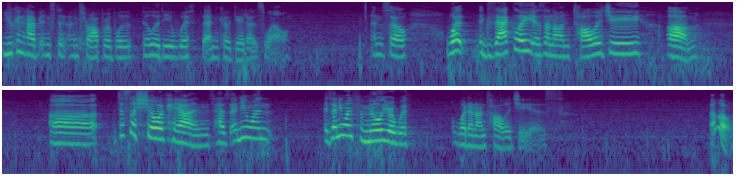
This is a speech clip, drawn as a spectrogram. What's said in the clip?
you can have instant interoperability with the ENCODE data as well. And so what exactly is an ontology? Um, uh, just a show of hands, has anyone, is anyone familiar with what an ontology is? Oh,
